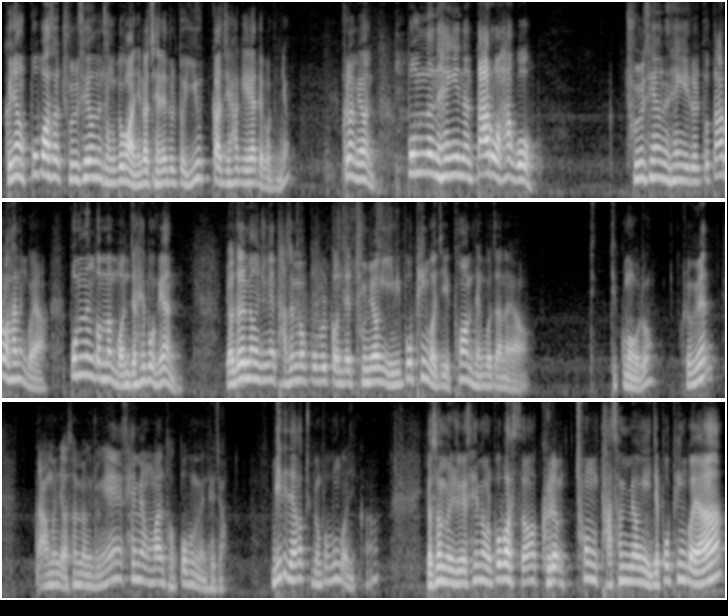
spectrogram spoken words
그냥 뽑아서 줄 세우는 정도가 아니라 쟤네들도 이웃까지 하게 해야 되거든요. 그러면 뽑는 행위는 따로 하고 줄 세우는 행위를 또 따로 하는 거야. 뽑는 것만 먼저 해보면 8명 중에 5명 뽑을 건데 2명이 이미 뽑힌 거지. 포함된 거잖아요. 뒷- 뒷구멍으로. 그러면 남은 6명 중에 3명만 더 뽑으면 되죠. 미리 내가 2명 뽑은 거니까. 6명 중에 3명을 뽑았어. 그럼 총 5명이 이제 뽑힌 거야.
